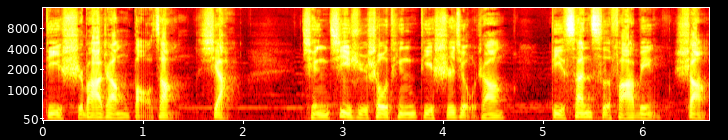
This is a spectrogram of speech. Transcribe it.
第十八章“宝藏”下。请继续收听第十九章，第三次发病上。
